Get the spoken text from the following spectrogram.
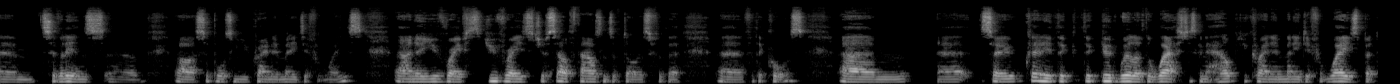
um, civilians uh, are supporting Ukraine in many different ways. I know you've raised you've raised yourself thousands of dollars for the uh, for the cause. Um, uh, so clearly, the, the goodwill of the West is going to help Ukraine in many different ways, but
